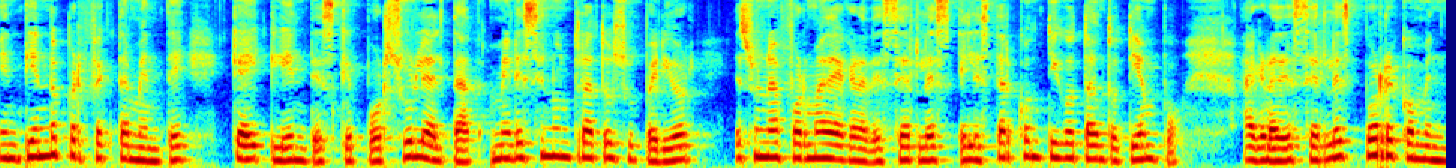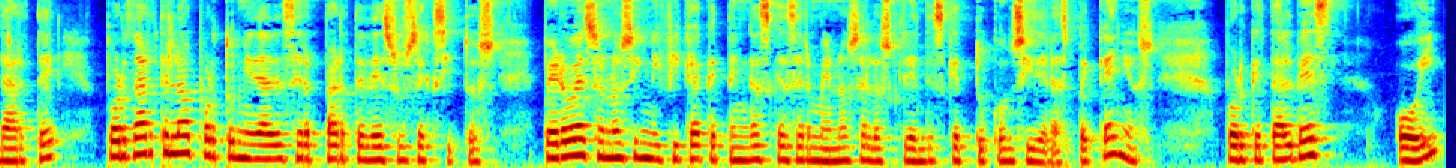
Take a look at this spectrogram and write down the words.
Entiendo perfectamente que hay clientes que por su lealtad merecen un trato superior. Es una forma de agradecerles el estar contigo tanto tiempo, agradecerles por recomendarte, por darte la oportunidad de ser parte de sus éxitos. Pero eso no significa que tengas que hacer menos a los clientes que tú consideras pequeños, porque tal vez hoy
